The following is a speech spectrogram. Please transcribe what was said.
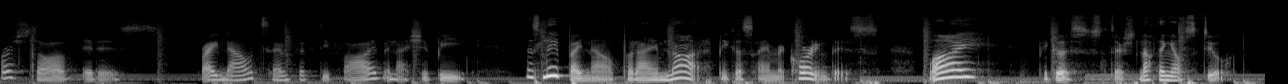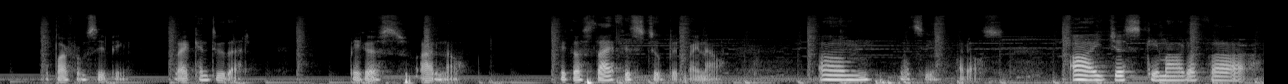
First off, it is right now 10:55 and I should be asleep by now, but I am not because I am recording this. Why? Because there's nothing else to do apart from sleeping. But I can't do that. Because I don't know. Because life is stupid right now. Um, let's see, what else? I just came out of a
